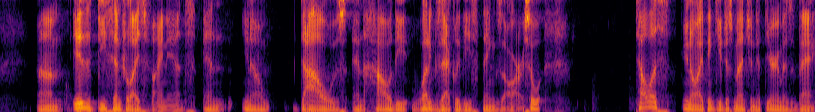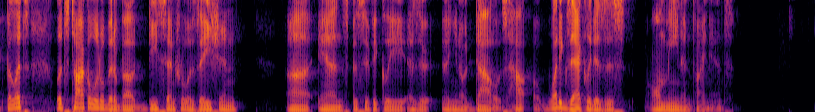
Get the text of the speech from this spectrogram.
um, is decentralized finance and, you know, DAOs and how the, what exactly these things are. So, tell us you know i think you just mentioned ethereum as a bank but let's let's talk a little bit about decentralization uh, and specifically as a uh, you know daos. How what exactly does this all mean in finance?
